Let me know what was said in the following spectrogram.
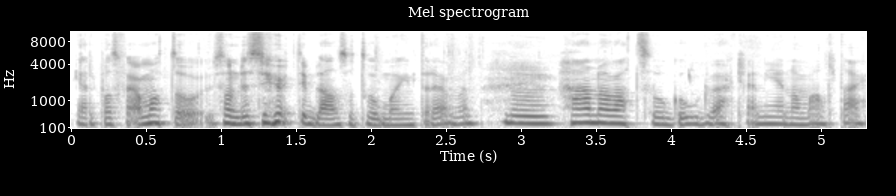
hjälper oss framåt. Och som det ser ut ibland så tror man inte det. Men Nej. han har varit så god verkligen genom allt där.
